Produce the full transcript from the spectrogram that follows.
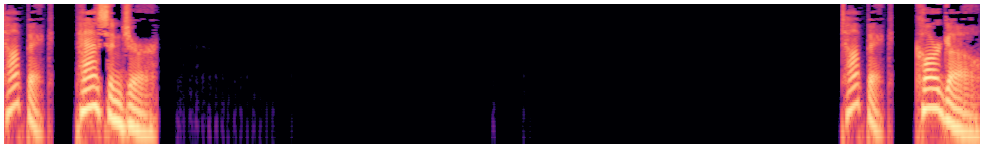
Topic: Passenger. Topic: Cargo.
